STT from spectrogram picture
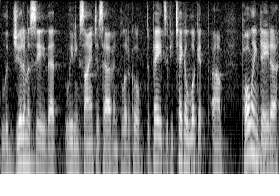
legitimacy that leading scientists have in political debates. If you take a look at um, polling data,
